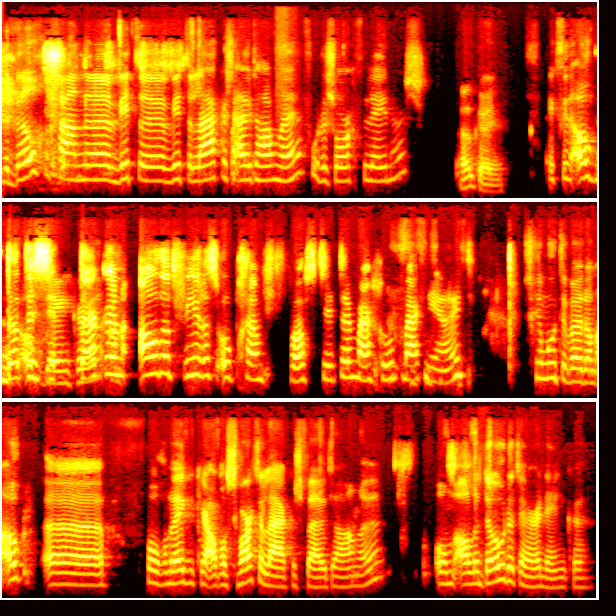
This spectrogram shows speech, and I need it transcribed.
De Belgen gaan eh, witte, witte lakens uithangen hè, voor de zorgverleners. Oké. Ik vind ook, dat ook is, denken, daar kan al dat virus op gaan vastzitten. Maar goed, maakt niet uit. Misschien moeten we dan ook eh, volgende week een keer allemaal zwarte lakens buiten hangen. Om alle doden te herdenken.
